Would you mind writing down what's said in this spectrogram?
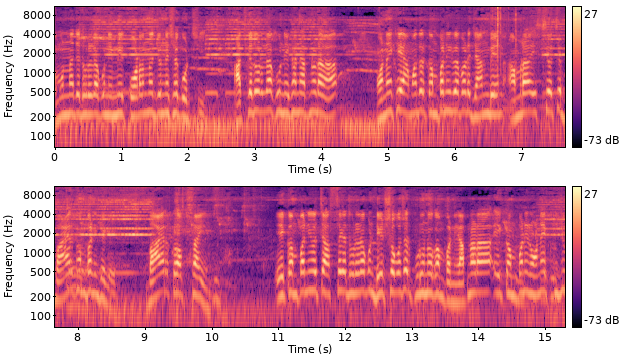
এমন না যে, ধরে রাখুন, এমনি করানোর জন্য সে করছি। আজকে ধরে রাখুন, এখানে আপনারা অনেকে আমাদের কোম্পানির ব্যাপারে জানবেন। আমরা এসেছি হচ্ছে বায়ার কোম্পানি থেকে। বায়ার ক্রপ সাইন্স এই কোম্পানি হচ্ছে আজ থেকে ধরে রাখুন দেড়শো বছর পুরনো কোম্পানি আপনারা এই কোম্পানির অনেক কিছু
